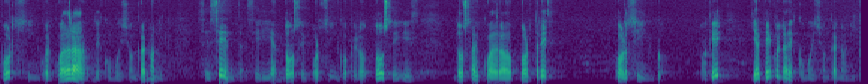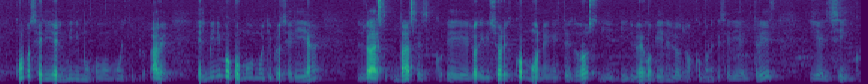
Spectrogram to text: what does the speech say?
por 5 al cuadrado, descomposición canónica. 60 sería 12 por 5, pero 12 es 2 al cuadrado por 3 por 5. ¿Ok? Ya tengo la descomposición canónica. ¿Cómo sería el mínimo común múltiplo? A ver, el mínimo común múltiplo sería las bases, eh, los divisores comunes 2 y, y, luego vienen los no comunes que sería el 3 y el 5.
